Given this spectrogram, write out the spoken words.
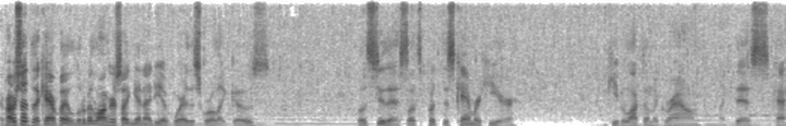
I probably should let the camera play a little bit longer so I can get an idea of where the squirrel, like, goes. But let's do this. Let's put this camera here. Keep it locked on the ground, like this. Okay.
